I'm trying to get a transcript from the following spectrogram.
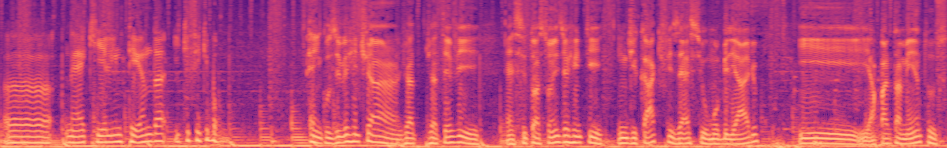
uh, né, que ele entenda e que fique bom. É, inclusive a gente já, já, já teve é, situações de a gente indicar que fizesse o mobiliário e apartamentos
